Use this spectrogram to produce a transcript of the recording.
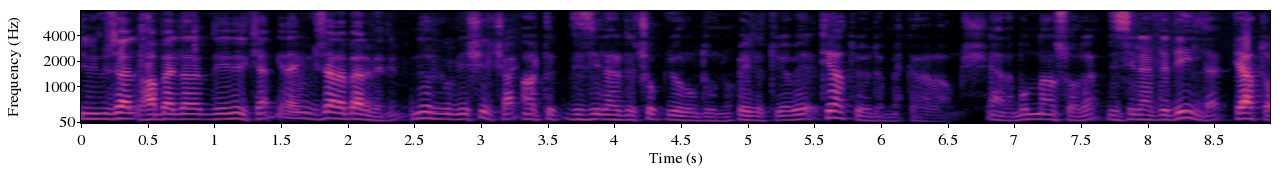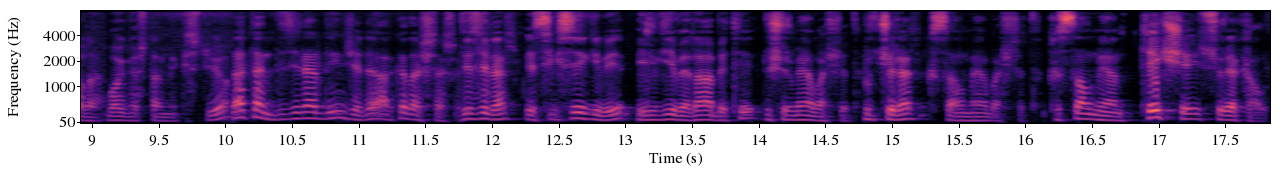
Şimdi güzel haberler değinirken yine bir güzel haber vereyim. Nurgül Yeşilçay artık dizilerde çok yorulduğunu belirtiyor ve tiyatroya dönmek kararı almış. Yani bundan sonra dizilerde değil de tiyatroda boy göstermek istiyor. Zaten diziler deyince de arkadaşlar diziler eskisi gibi ilgi ve rağbeti düşürmeye başladı. Bütçeler kısalmaya başladı. Kısalmayan tek şey süre kaldı.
